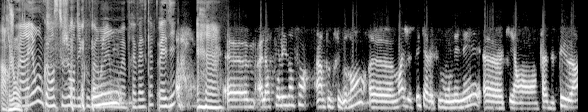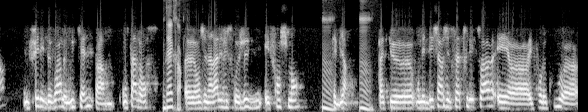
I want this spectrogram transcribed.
Argent et tout. Marion, on commence toujours du coup par Oui. Marion après Pascal. Vas-y. Euh, alors pour les enfants un peu plus grands, euh, moi je sais qu'avec mon aîné euh, qui est en classe de CE1, il fait les devoirs le week-end. Enfin, on s'avance D'accord. euh, en général jusqu'au jeudi et franchement Hmm. c'est bien Hmm. parce que on est déchargé de ça tous les soirs et, euh, et pour le coup euh,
